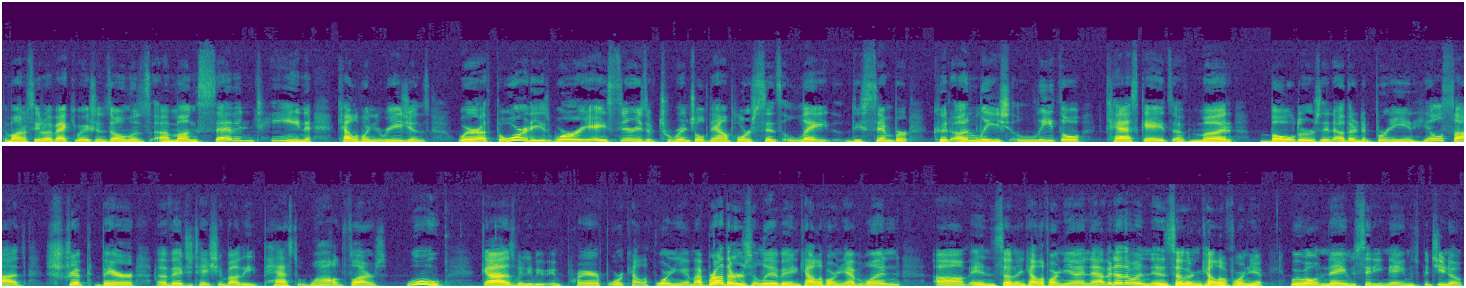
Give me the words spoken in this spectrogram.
The Montecito evacuation zone was among 17 California regions where authorities worry a series of torrential downpours since late December could unleash lethal cascades of mud, boulders, and other debris in hillsides stripped bare of vegetation by the past wildfires. Woo! Guys, we need to be in prayer for California. My brothers live in California. I have one um, in Southern California, and I have another one in Southern California. We won't name city names, but you know.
